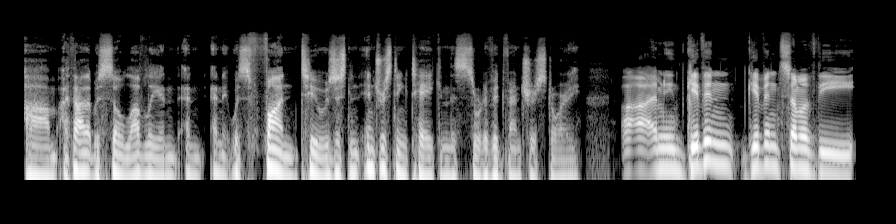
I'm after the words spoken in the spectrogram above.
Um, I thought that was so lovely and and and it was fun too. It was just an interesting take in this sort of adventure story. Uh, I mean, given given some of the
